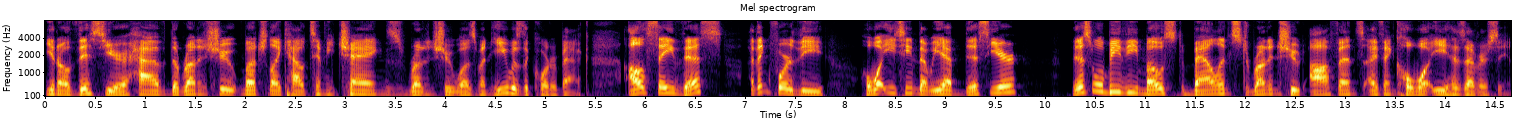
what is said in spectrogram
you know, this year have the run and shoot, much like how Timmy Chang's run and shoot was when he was the quarterback. I'll say this I think for the Hawaii team that we have this year, this will be the most balanced run and shoot offense I think Hawaii has ever seen.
